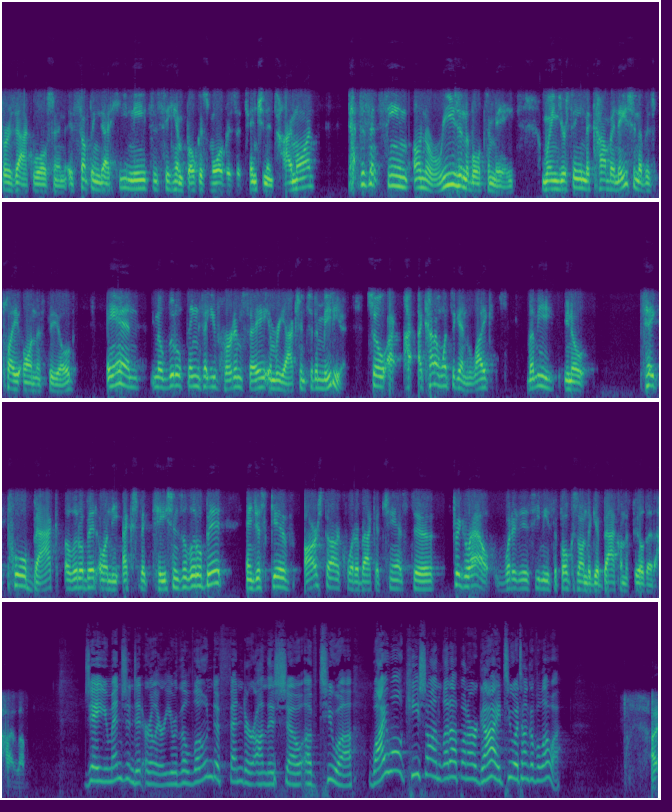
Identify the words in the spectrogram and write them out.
for Zach Wilson is something that he needs to see him focus more of his attention and time on. That doesn't seem unreasonable to me when you're seeing the combination of his play on the field and you know little things that you've heard him say in reaction to the media. So I, I, I kind of once again like let me you know take pull back a little bit on the expectations a little bit and just give our star quarterback a chance to figure out what it is he needs to focus on to get back on the field at a high level. Jay, you mentioned it earlier. You were the lone defender on this show of Tua. Why won't Keyshawn let up on our guy, Tua Tagovailoa? I,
